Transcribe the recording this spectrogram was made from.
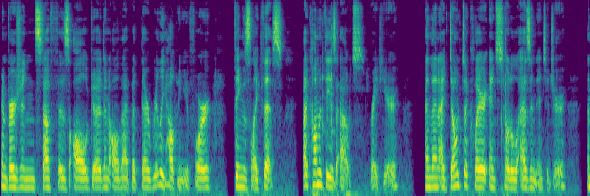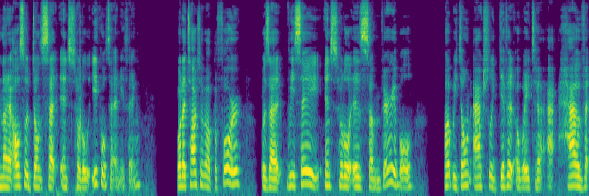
conversion stuff is all good and all that, but they're really helping you for things like this. If I comment these out right here and then I don't declare int total as an integer, and then I also don't set int total equal to anything. What I talked about before was that we say int total is some variable, but we don't actually give it a way to have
